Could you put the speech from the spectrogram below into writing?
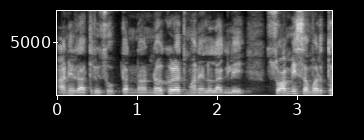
आणि रात्री झोपताना न कळत म्हणायला लागले स्वामी समर्थ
